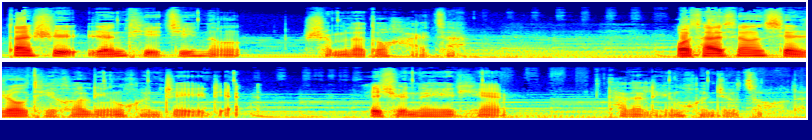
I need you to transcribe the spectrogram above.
但是人体机能什么的都还在。我才相信肉体和灵魂这一点。也许那一天，他的灵魂就走了。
